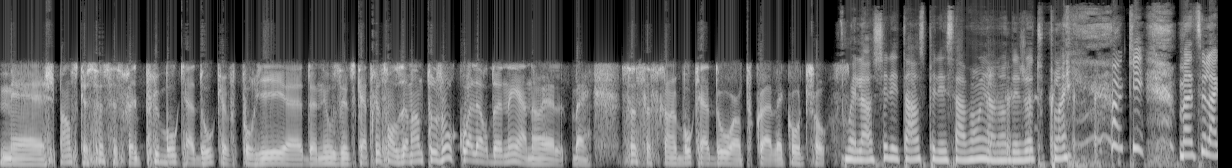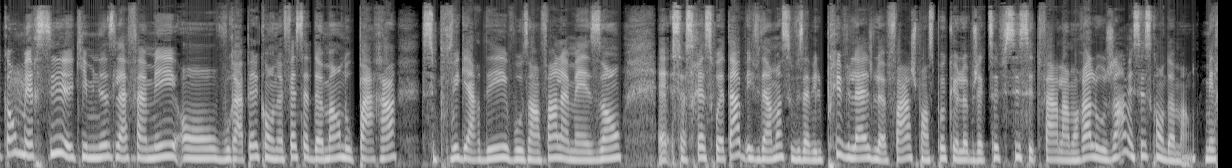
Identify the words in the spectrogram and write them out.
Mais je pense que ça, ce serait le plus beau cadeau que vous pourriez euh, donner aux éducatrices. On se demande toujours quoi leur donner à Noël. Ben, ça, ce serait un beau cadeau, en tout cas, avec autre chose. Oui, lâcher les tasses et les savons, il y en a déjà tout plein. OK. Mathieu Lacombe, merci, euh, qui est ministre de la Famille. On vous rappelle qu'on a fait cette demande aux parents. Si vous pouvez garder vos enfants à la maison, euh, ce serait souhaitable. Évidemment, si vous avez le privilège de le faire, je pense pas que l'objectif ici, c'est de faire la morale aux gens, mais c'est ce qu'on demande. Merci.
